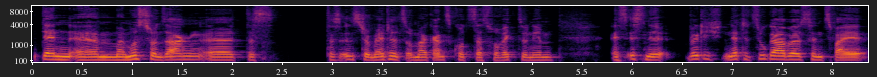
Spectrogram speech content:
Denn ähm, man muss schon sagen, äh, dass das Instrumentals, um mal ganz kurz das vorwegzunehmen, es ist eine wirklich nette Zugabe. Es sind zwei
